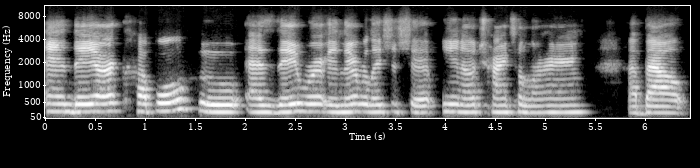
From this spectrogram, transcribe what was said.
and they are a couple who, as they were in their relationship, you know, trying to learn about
